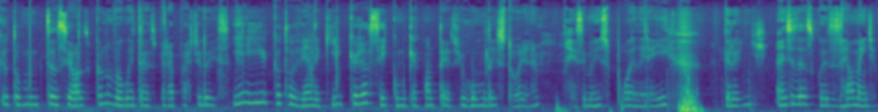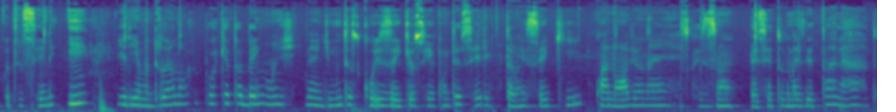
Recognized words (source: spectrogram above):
Eu tô muito ansiosa, porque eu não vou aguentar esperar a parte 2. E aí, o que eu tô vendo aqui, porque eu já sei como que acontece o rumo da história, né? Recebi um spoiler aí. grande antes das coisas realmente acontecerem. E iria muito ler a novela porque tá bem longe, né, de muitas coisas aí que eu sei acontecerem. Então eu sei que com a novela, né, as coisas vão vai ser tudo mais detalhado,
